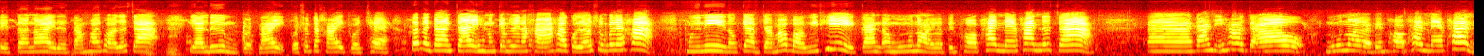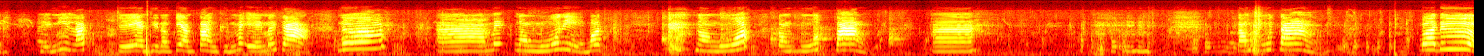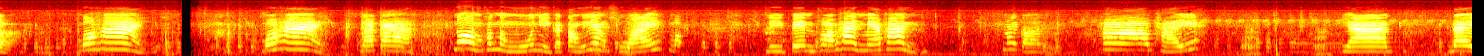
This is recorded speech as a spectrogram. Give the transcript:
ษตรตัวน้อยเดินตามห้อยพอด้วยจ้าอย่าลืมกดไลค์กดซับสไครต์กดแชร์เพื่อเป็นกำลังใจให้น้องแก้มด้วยนะคะหากกดแล้วชมไปเลยค่ะ มือนี้น้องแก้มจะมาบอกวิธีการเอาหมูหน่อยมาเป็นพอพันธุ์แม่พันธุ์ด้วยจ้าอ่าการที่เราจะเอาหมูหน่อยแบบเป็นพอพันธุ์แม่พันธุ์หรือนี่รักเกณฑ์ที่น้องแก้มตั้งขึ้นมาเองเลยจ้าหนึ่งอ่าแม่น้องหมูนี่บดน้องหมูต้องหูตั้ง อ่า ต้องหูตั้งบ่ดื้อบ่ให้บ่ให้แล้วก็นมของน้องหมูนี่ก็ต้องเลี้ยง สวยดีเป็นพ่อพันธุ์แม่พันธุ์ไม่ก็ถ้าไผอยากได้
